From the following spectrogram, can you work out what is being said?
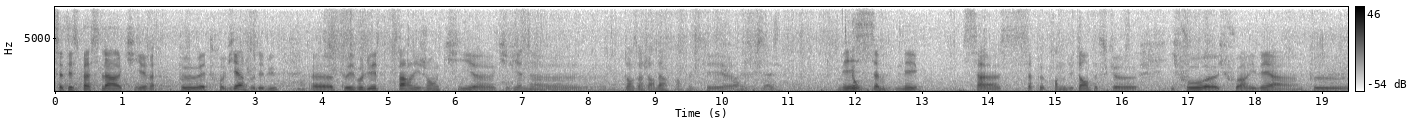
cet espace-là qui peut être vierge au début, peut évoluer par les gens qui, qui viennent dans un jardin. En fait. par les. Mais, ça, mais ça, ça, peut prendre du temps parce que il faut, euh, il faut arriver à un peu euh,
